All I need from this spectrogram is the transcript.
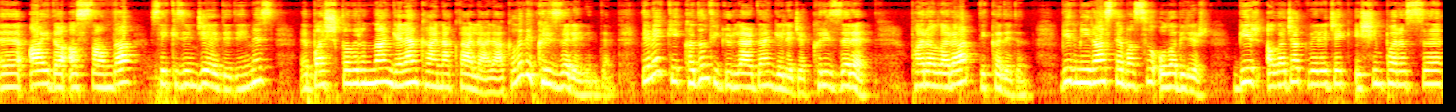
e, Ay da Aslan'da 8. ev dediğimiz e, başkalarından gelen kaynaklarla alakalı ve krizler evinde. Demek ki kadın figürlerden gelecek krizlere, paralara dikkat edin. Bir miras teması olabilir. Bir alacak verecek eşin parası,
